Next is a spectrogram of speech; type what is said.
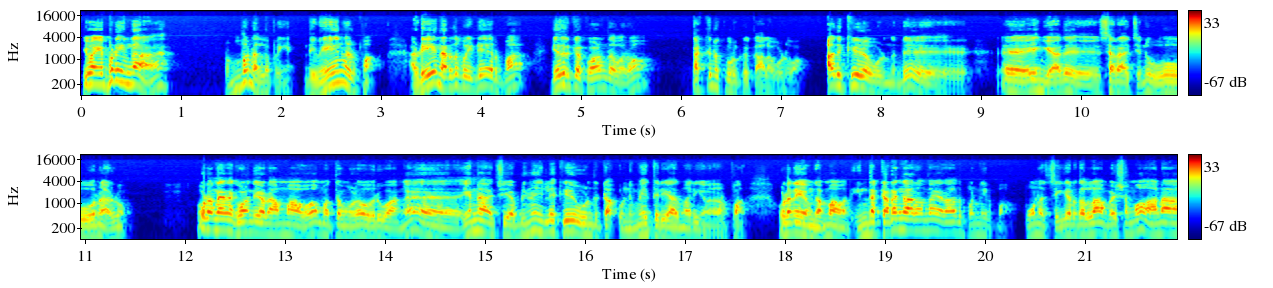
இவன் எப்படின்னா ரொம்ப நல்ல பையன். திவேன்னு இருப்பான். அப்படியே நடந்து போயிட்டே இருப்பான். எதிர்க்க குழந்தை வரும். டக்குன்னு குறுக்க காலை விடுவான். அது கீழே விழுந்துட்டு எங்கேயாவது செராச்சின்னு ஓன்னு அழும். உடனே அந்த குழந்தையோட அம்மாவோ மற்றவங்களோ வருவாங்க. என்ன ஆச்சு? அப்படின்னா இல்லை கீழே விழுந்துட்டா. ஒன்றுமே தெரியாத மாதிரி இவன் இருப்பான். உடனே இவங்க அம்மா வந்து இந்த கடங்காரம் தான் ஏதாவது பண்ணியிருப்பான். பூனை செய்கிறதெல்லாம் விஷமோ ஆனால்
